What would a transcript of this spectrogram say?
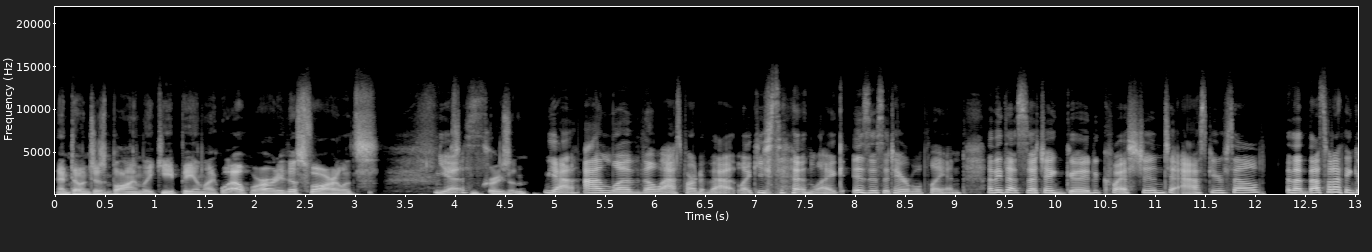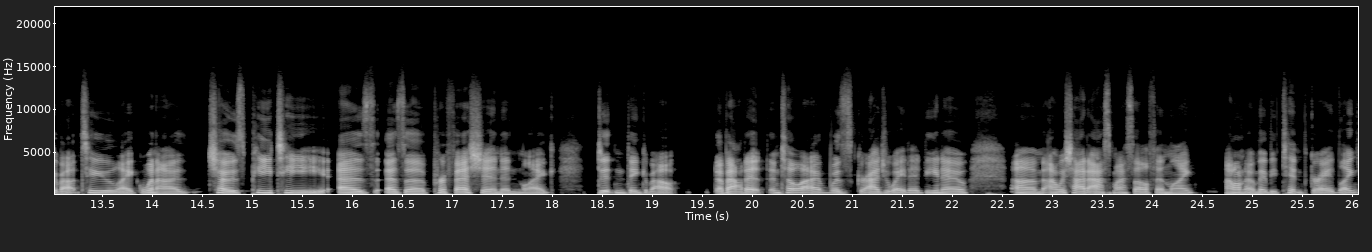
and don't just blindly keep being like, well, we're already this far. Let's Yes. cruising. Yeah. I love the last part of that. Like you said, like, is this a terrible plan? I think that's such a good question to ask yourself. That that's what I think about too. Like when I chose PT as as a profession and like didn't think about about it until I was graduated, you know. Um, I wish I had asked myself in like, I don't know, maybe 10th grade, like,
